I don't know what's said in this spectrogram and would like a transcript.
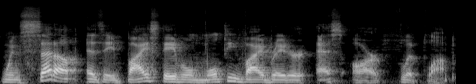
when set up as a bistable multi-vibrator SR flip-flop.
